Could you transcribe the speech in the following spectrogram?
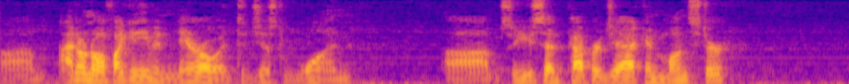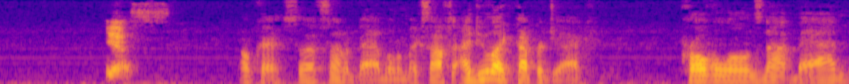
Um, I don't know if I can even narrow it to just one. Um, so you said pepper jack and Munster. Yes. Okay, so that's not a bad little mix. I'll have to- I do like pepper jack. Provolone's not bad.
